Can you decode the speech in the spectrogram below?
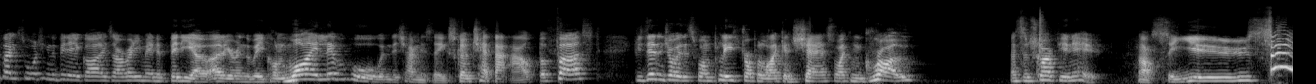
thanks for watching the video, guys. I already made a video earlier in the week on why Liverpool will win the Champions League, so go check that out. But first, if you did enjoy this one, please drop a like and share so I can grow. And subscribe if you're new. I'll see you soon!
